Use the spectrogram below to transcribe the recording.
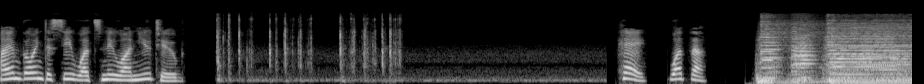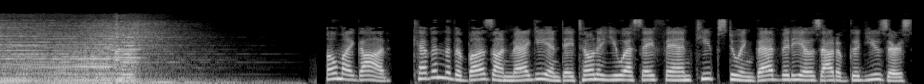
I am going to see what's new on YouTube. Hey, what the? Oh my god, Kevin the The Buzz on Maggie and Daytona USA fan keeps doing bad videos out of good users,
